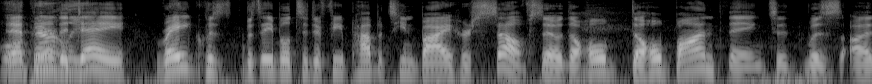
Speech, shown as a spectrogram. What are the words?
well, at the end of the day, Rey was was able to defeat Palpatine by herself. So the whole the whole bond thing to, was uh,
